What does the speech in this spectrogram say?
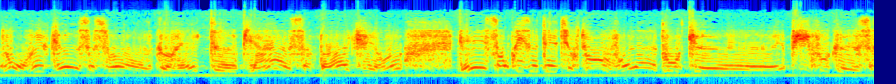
Nous, on veut que ça soit correct, euh, bien, sympa, cuirant, et sans prise de tête surtout. Voilà, donc, euh, et puis il faut que ça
